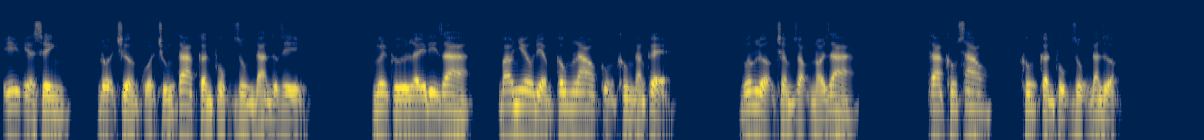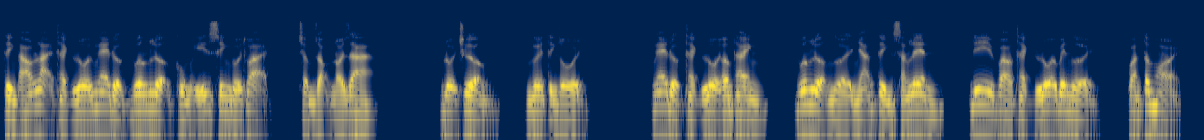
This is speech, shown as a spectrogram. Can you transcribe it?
Ý thìa sinh, đội trưởng của chúng ta cần phục dùng đan dược gì? Ngươi cứ lấy đi ra, bao nhiêu điểm công lao cũng không đáng kể. Vương Lượng trầm giọng nói ra. Ta không sao, không cần phục dụng đan dược. Tỉnh táo lại thạch lỗi nghe được Vương Lượng cùng ý sinh đối thoại, trầm giọng nói ra. Đội trưởng, ngươi tỉnh rồi. Nghe được thạch lỗi âm thanh, Vương Lượng người nhãn tỉnh sáng lên, đi vào thạch lỗi bên người, quan tâm hỏi.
